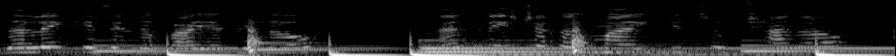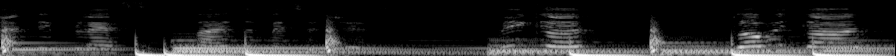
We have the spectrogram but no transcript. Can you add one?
The link is in the bio below. And please check out my YouTube channel and be blessed by the messages. Be good. Go with God.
